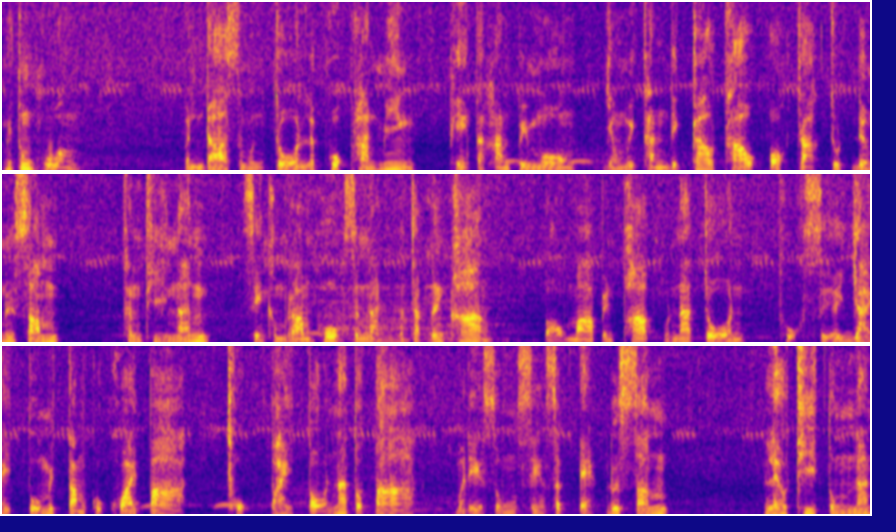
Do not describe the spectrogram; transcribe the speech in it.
ไม่ต้องห่วง บรรดาสมุนโจรและพวกพรานมิ่ง เพียงแต่หันไปมองยังไม่ทันได้ก้าวเท้าออกจากจุดเดิมด้วยซ้ำทันทีนั้นเสียงคำรามโฮกสนั่นมาจากด้านข้าง ต่อมาเป็นภาพหัวหน้าโจร ถูกเสือใหญ่ตัวไม่ต่ำกว่าควายป่าฉกไปต่อหน้าต่อตา ไม่ได้ส่งเสียงสักแอกด้วยซ้ำแล้วที่ตรงนั้น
